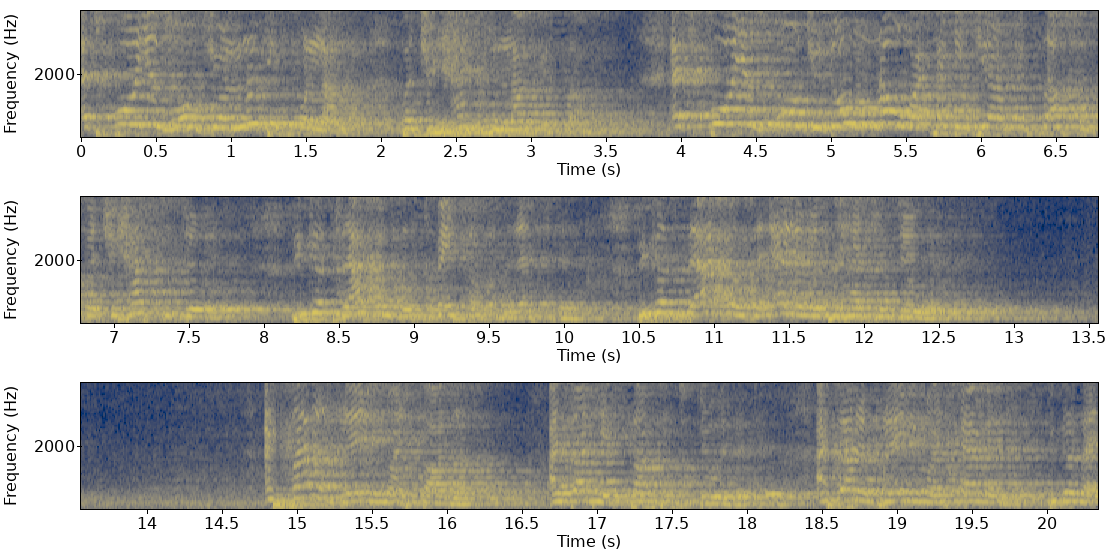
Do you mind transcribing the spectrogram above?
At four years old, you're looking for love, but you have to love yourself. At four years old, you don't know what taking care of yourself is, but you have to do it. Because that was the space I was left in. Because that was the element I had to deal with. I started blaming my father. I thought he had something to do with it. I started blaming my family because I,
